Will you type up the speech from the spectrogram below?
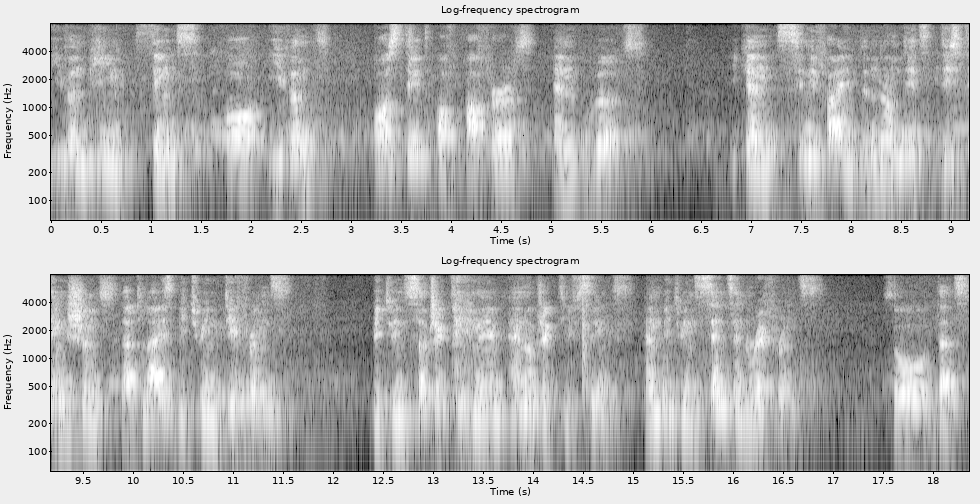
even be things, or events, or state of offers and words. It can signify the non-distinctions that lies between difference between subjective name and objective things, and between sense and reference. So that's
